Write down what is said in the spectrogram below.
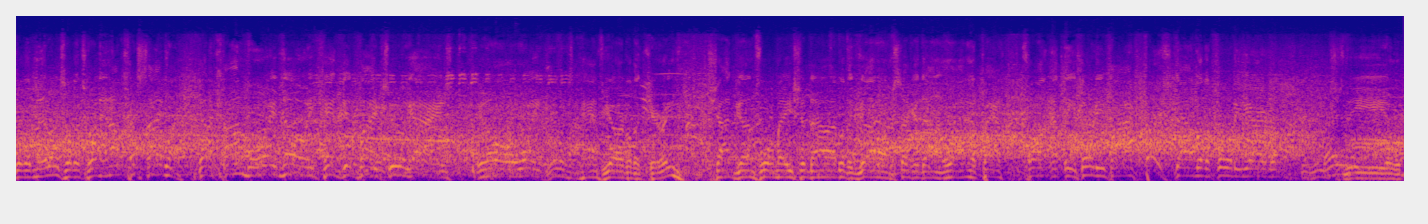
to the middle, to the 20. Now cut sideline. Got a convoy. No, he can't get by two guys in all white. A half yard of the carry. Shotgun formation now out of the gun on second down and long. The pass caught at the 35. First down to the 40-yard line. The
